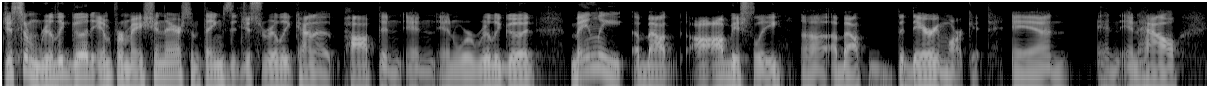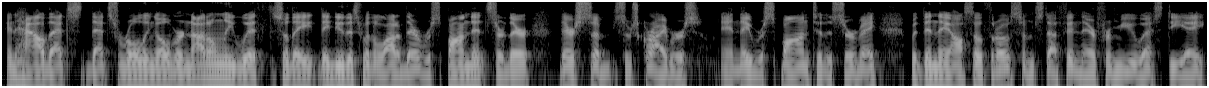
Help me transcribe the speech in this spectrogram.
just some really good information there. Some things that just really kind of popped and and and were really good. Mainly about obviously uh, about the dairy market and and and how and how that's that's rolling over not only with so they they do this with a lot of their respondents or their their sub, subscribers and they respond to the survey but then they also throw some stuff in there from USDA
